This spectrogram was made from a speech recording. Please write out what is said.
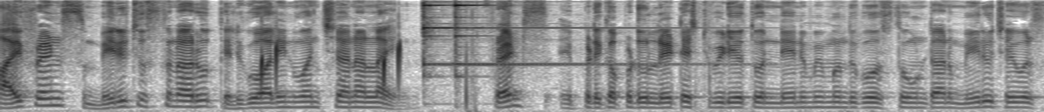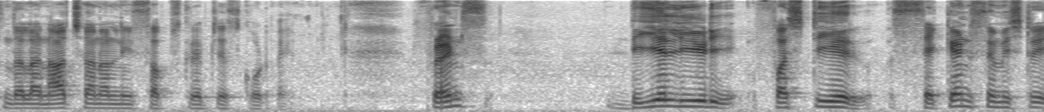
హాయ్ ఫ్రెండ్స్ మీరు చూస్తున్నారు Telugu all in one channel line friends ఎప్పటికప్పుడు లేటెస్ట్ వీడియోతో నేను మీ ముందుకు వస్తూ ఉంటాను. మీరు చేయవలసిందల్లా నా ఛానల్ని సబ్స్క్రైబ్ చేసుకోవడమే. Friends DLED first year second semester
